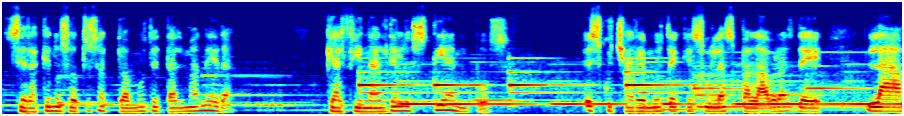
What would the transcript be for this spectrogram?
¿será que nosotros actuamos de tal manera que al final de los tiempos escucharemos de Jesús las palabras de la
